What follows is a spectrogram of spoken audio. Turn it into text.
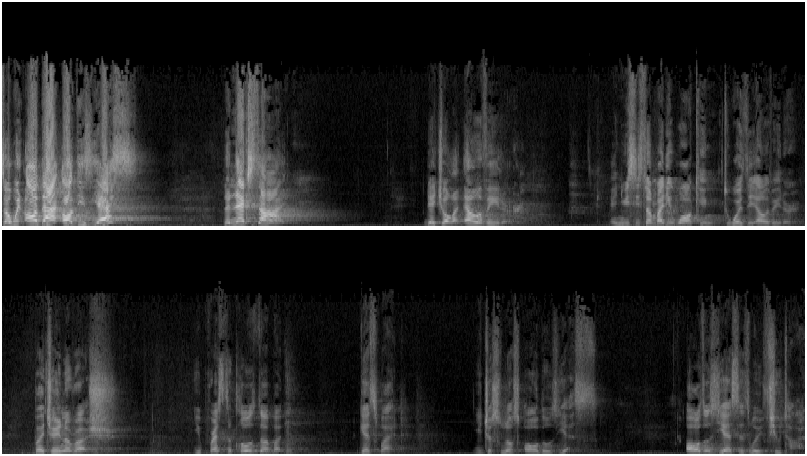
So, with all that, all these yes, the next time that you're an elevator and you see somebody walking towards the elevator, but you're in a rush, You press the close door button, guess what? You just lost all those yes. All those yeses were futile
